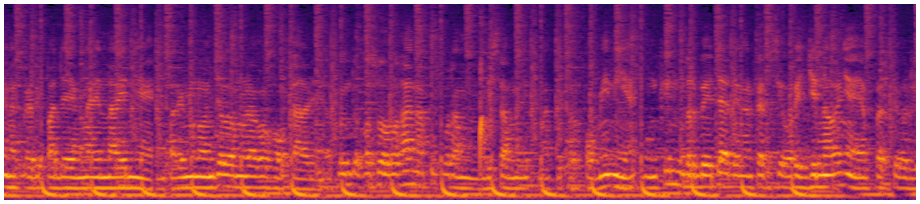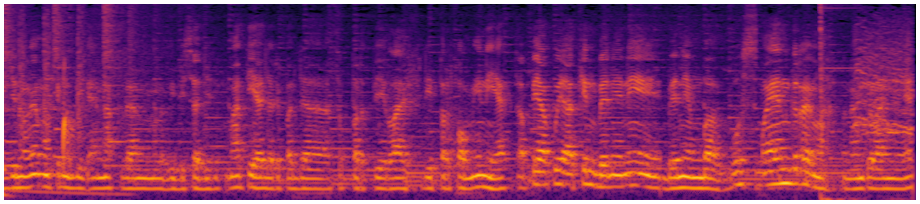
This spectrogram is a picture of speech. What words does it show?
enak daripada yang lain-lainnya. Yang paling menonjol menurut aku vokalnya. Tapi untuk keseluruhan aku kurang bisa menikmati perform ini ya. Mungkin berbeda dengan versi originalnya ya Versi originalnya mungkin lebih enak dan lebih bisa dinikmati ya Daripada seperti live di perform ini ya. Tapi aku yakin band ini band yang bagus Lumayan keren lah penampilannya ya.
